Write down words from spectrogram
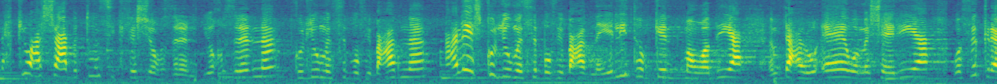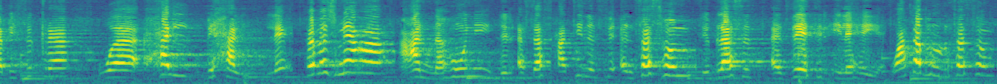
نحكيو على الشعب التونسي كيفاش يغزرن. يغزرنا كل يوم نسبوا في بعضنا. علاش كل يوم نسبوا في بعضنا؟ يليتهم كانت مواضيع متاع رؤى ومشاريع وفكرة بفكرة وحل بحل. لا. فما جماعة عنا هوني للأسف حاطين أنفسهم في بلاصة الذات الإلهية. واعتبروا أنفسهم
